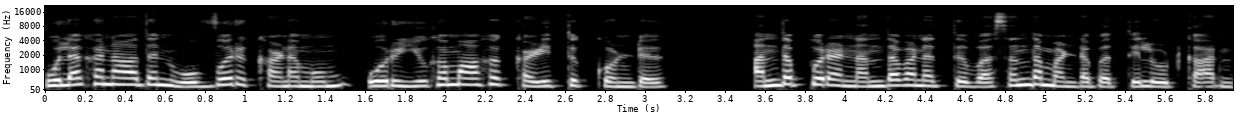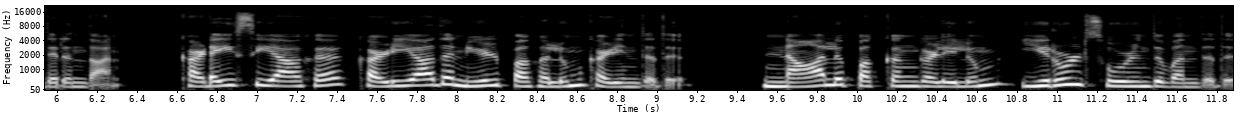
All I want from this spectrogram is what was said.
உலகநாதன் ஒவ்வொரு கணமும் ஒரு யுகமாகக் கழித்துக்கொண்டு அந்தப்புற நந்தவனத்து வசந்த மண்டபத்தில் உட்கார்ந்திருந்தான். கடைசியாக கழியாத நீழ்பகலும் கழிந்தது. நாலு பக்கங்களிலும் இருள் சூழ்ந்து வந்தது.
